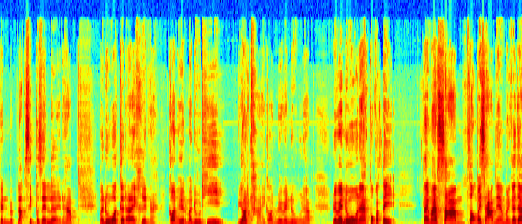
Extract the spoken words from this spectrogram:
เป็นแบบหลัก 10%เลยนะครับ มาดูว่าเกิดอะไรขึ้นนะ ก่อนอื่นมาดูที่ยอดขายก่อน revenue นะครับ revenue นะปกติไตรมาส3 2ไป3เนี่ยมันก็จะ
